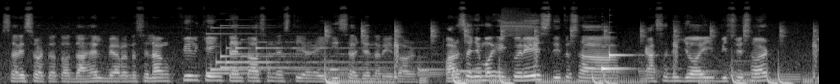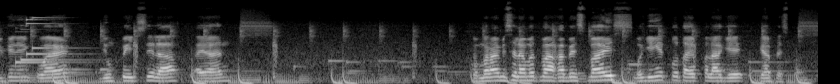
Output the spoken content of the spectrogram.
sa resort na to dahil meron na silang Philking 10,000 STRA diesel generator. Para sa inyo mga inquiries dito sa Casa de Joy Beach Resort, you can inquire yung page nila. Ayan. So maraming salamat mga ka-Best Buys. Mag-ingat po tayo palagi. God bless po.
